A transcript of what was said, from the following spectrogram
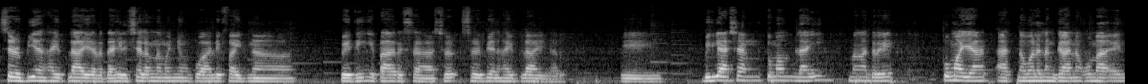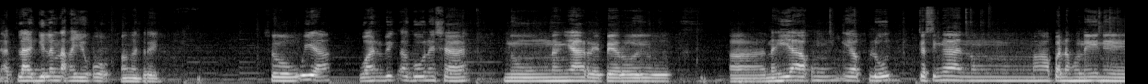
Serbian high flyer dahil siya lang naman yung qualified na pwedeng ipares sa Ser- Serbian high flyer. Eh, bigla siyang tumamlay mga dre, pumayat at nawala ng ganang kumain at lagi lang nakayuko mga dre. So, yeah, one week ago na siya nung nangyari pero ah, nahiya akong i-upload kasi nga nung mga panahon na yun eh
